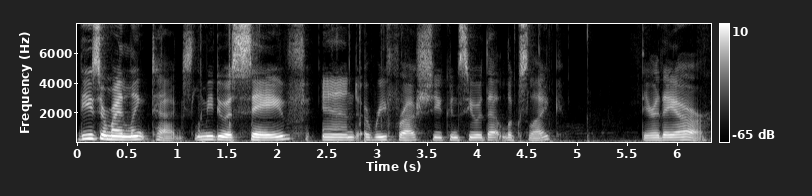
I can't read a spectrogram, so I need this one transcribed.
These are my link tags. Let me do a save and a refresh so you can see what that looks like. There they are.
